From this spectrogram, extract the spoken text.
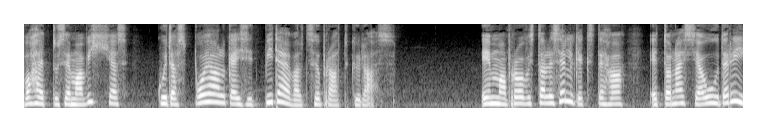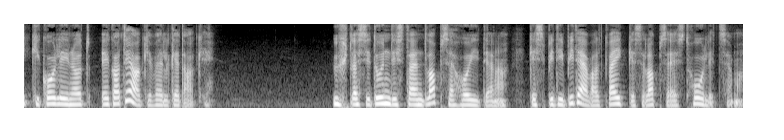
vahetusema vihjas, kuidas pojal käisid pidevalt sõbrad külas. Emma proovis talle selgeks teha, et on äsja uude riiki kolinud ega teagi veel kedagi ühtlasi tundis ta end lapsehoidjana, kes pidi pidevalt väikese lapse eest hoolitsema.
